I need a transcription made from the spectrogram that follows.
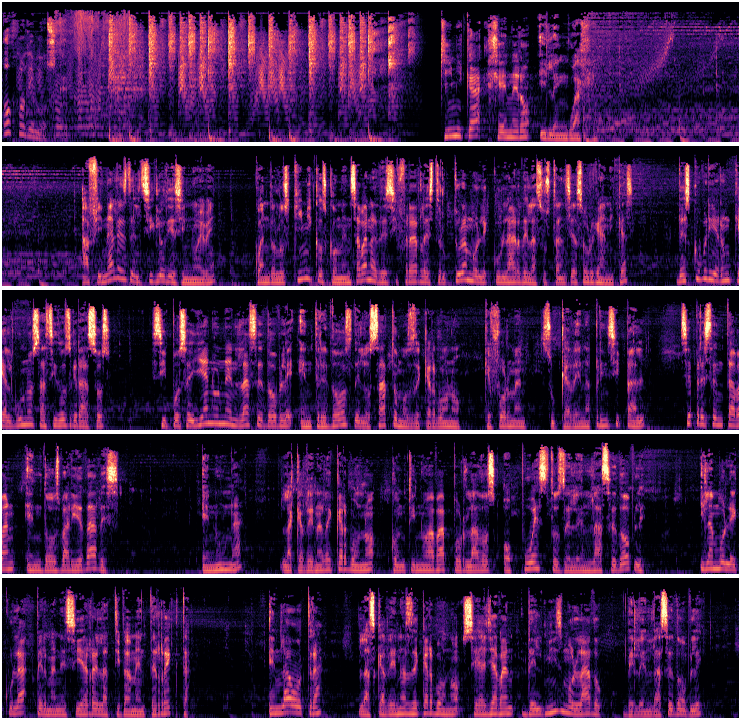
Ojo de mosca. Química, género y lenguaje. A finales del siglo XIX, cuando los químicos comenzaban a descifrar la estructura molecular de las sustancias orgánicas, descubrieron que algunos ácidos grasos, si poseían un enlace doble entre dos de los átomos de carbono que forman su cadena principal, se presentaban en dos variedades. En una, la cadena de carbono continuaba por lados opuestos del enlace doble y la molécula permanecía relativamente recta. En la otra, las cadenas de carbono se hallaban del mismo lado del enlace doble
